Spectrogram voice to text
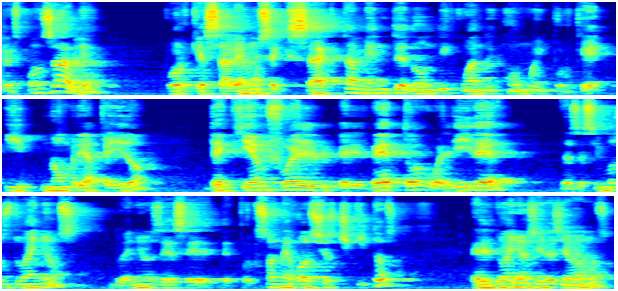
responsable, porque sabemos exactamente dónde y cuándo y cómo y por qué, y nombre y apellido, de quién fue el, veto o el líder, les decimos dueños, dueños de ese, porque son negocios chiquitos, el dueño así les llamamos,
